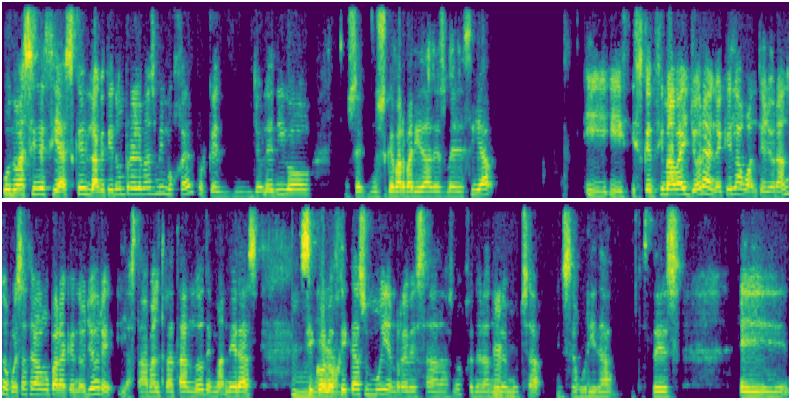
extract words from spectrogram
uno así decía, es que la que tiene un problema es mi mujer, porque yo le digo, no sé, no sé qué barbaridades me decía, y, es que encima va y llora, no hay quien la aguante llorando, ¿puedes hacer algo para que no llore? Y la estaba maltratando de maneras mm, psicológicas muy enrevesadas, ¿no? generándole mucha inseguridad. Entonces, eh,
